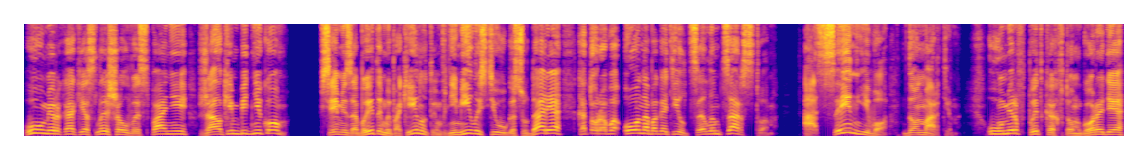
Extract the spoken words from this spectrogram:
умер, как я слышал, в Испании жалким бедняком, всеми забытым и покинутым в немилости у государя, которого он обогатил целым царством. А сын его, Дон Мартин, умер в пытках в том городе,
